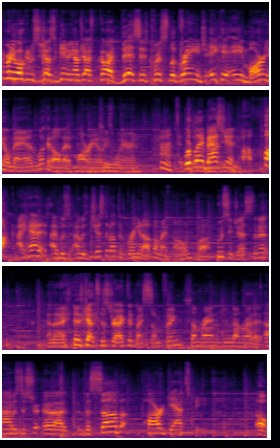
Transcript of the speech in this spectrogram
Everybody, welcome to Suggestive Gaming. I'm Josh Picard. This is Chris Lagrange, aka Mario Man. Look at all that Mario he's wearing. Hmm. We're playing. Bastion. Oh fuck! I had it. I was I was just about to bring it up on my phone. What? Who suggested it? And then I just got distracted by something. Some random dude on Reddit. Uh, I was distra- uh, the subpar Gatsby. Oh,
